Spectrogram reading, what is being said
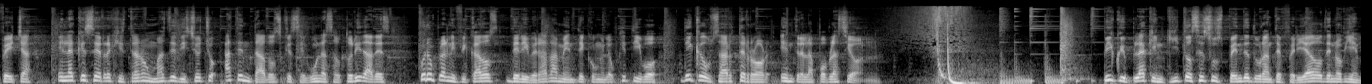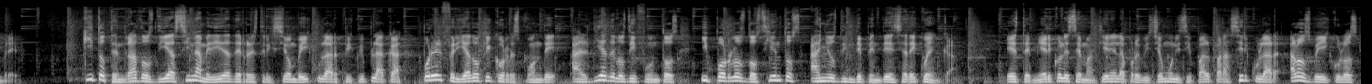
fecha en la que se registraron más de 18 atentados que, según las autoridades, fueron planificados deliberadamente con el objetivo de causar terror entre la población. Pico y placa en Quito se suspende durante feriado de noviembre. Quito tendrá dos días sin la medida de restricción vehicular pico y placa por el feriado que corresponde al Día de los Difuntos y por los 200 años de independencia de Cuenca. Este miércoles se mantiene la prohibición municipal para circular a los vehículos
